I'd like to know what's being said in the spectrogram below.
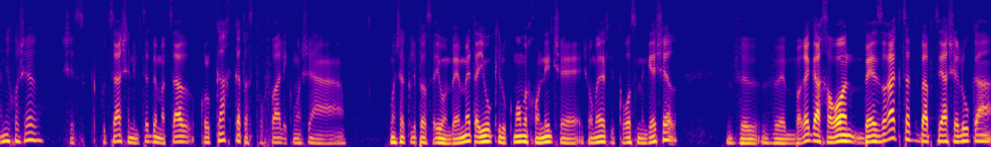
אני חושב, שקבוצה שנמצאת במצב כל כך קטסטרופלי, כמו שה... כמו שהקליפרס היו, הם באמת היו כאילו כמו מכונית ש... שעומדת לקרוס מגשר, ו... וברגע האחרון, בעזרה קצת בפציעה של לוקה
